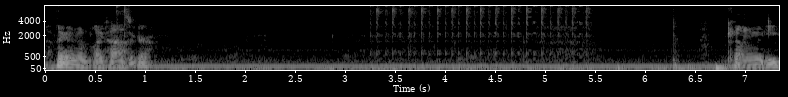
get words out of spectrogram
I think I'm going to play Tasigur. Killing Heath.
